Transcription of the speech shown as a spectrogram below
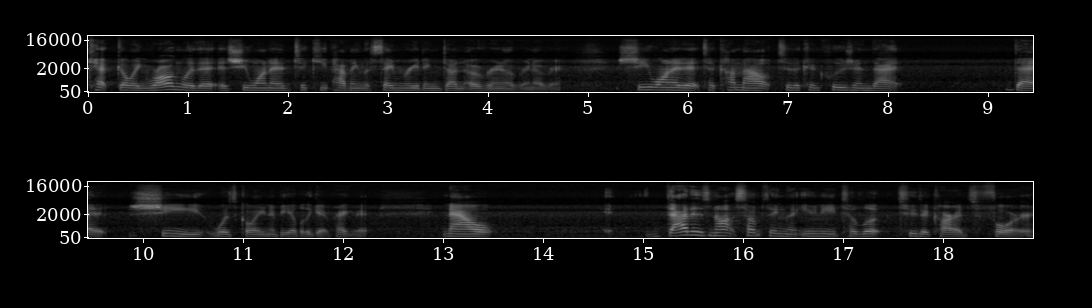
kept going wrong with it is she wanted to keep having the same reading done over and over and over. She wanted it to come out to the conclusion that that she was going to be able to get pregnant. Now, that is not something that you need to look to the cards for.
